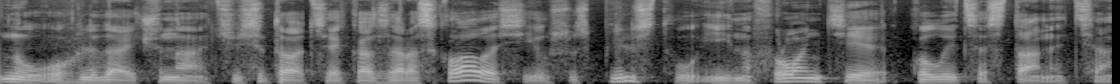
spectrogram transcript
ну, оглядаючи на цю ситуацію, яка зараз склалася і у суспільству, і на фронті, коли це станеться.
